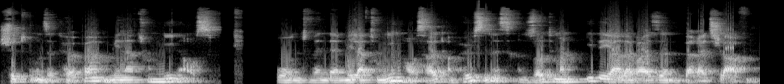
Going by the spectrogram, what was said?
schüttet unser Körper Melatonin aus. Und wenn der Melatoninhaushalt am höchsten ist, sollte man idealerweise bereits schlafen.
